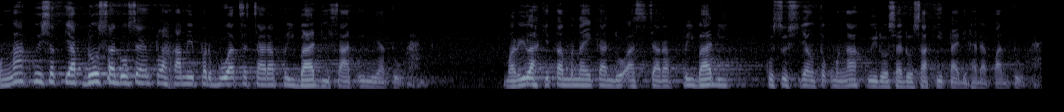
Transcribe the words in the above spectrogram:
mengakui setiap dosa-dosa yang telah kami perbuat secara pribadi saat ini ya Tuhan. Marilah kita menaikkan doa secara pribadi khususnya untuk mengakui dosa-dosa kita di hadapan Tuhan.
